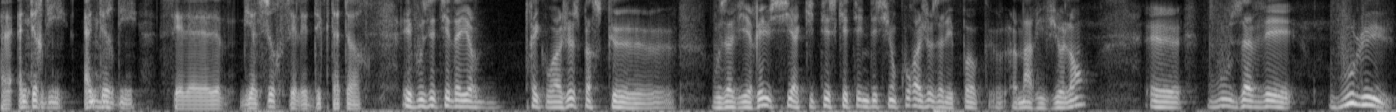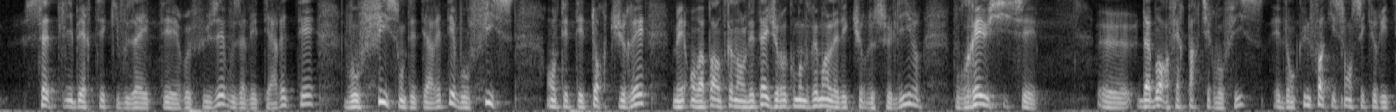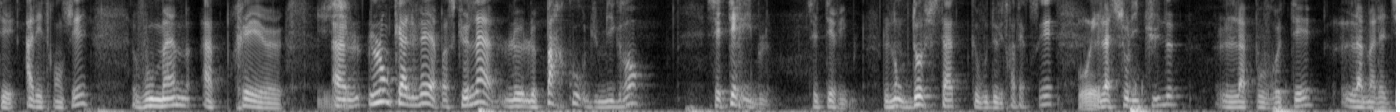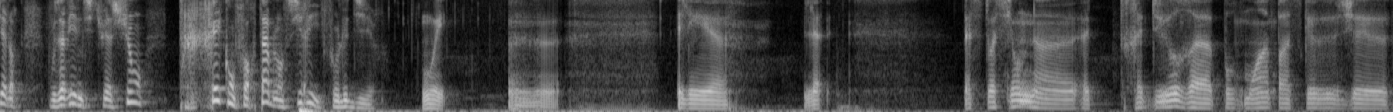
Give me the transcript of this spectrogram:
interdit, interdit. C'est bien sûr c'est le dictateur. Et vous étiez d'ailleurs très courageuse parce que vous aviez réussi à quitter ce qui était une décision courageuse à l'époque, un mari violent. vous avez voulu cette liberté qui vous a été refusée, vous avez été arrêté, vos fils ont été arrêtés, vos fils ont été torturés, mais on ne va pas entrer dans le détail, je recommande vraiment la lecture de ce livre. Vous réussissez euh, d'abord à faire partir vos fils, et donc une fois qu'ils sont en sécurité à l'étranger, vous-même, après euh, un long calvaire, parce que là, le, parcours du migrant, c'est terrible, c'est terrible. Le nombre d'obstacles que vous devez traverser, la solitude, la pauvreté, la maladie. Alors, vous aviez une situation très confortable en Syrie, il faut le dire. Oui. Euh, elle euh, la, situation euh, est très dure pour moi parce que je,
